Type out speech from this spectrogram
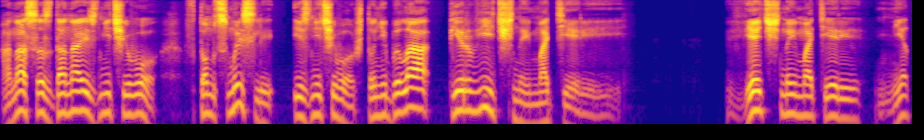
Она создана из ничего, в том смысле из ничего, что не была первичной материей. Вечной материи нет,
